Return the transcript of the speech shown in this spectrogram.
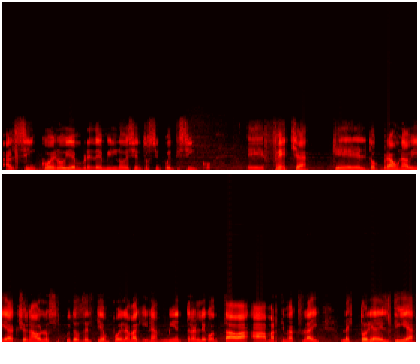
Al 5 de noviembre de 1955. Eh, fecha que el Doc Brown había accionado los circuitos del tiempo de la máquina mientras le contaba a Marty McFly la historia del día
